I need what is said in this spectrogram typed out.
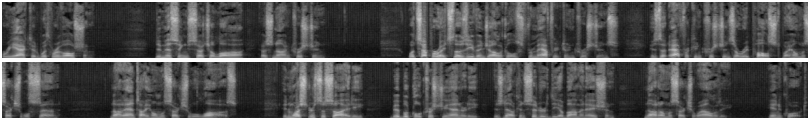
reacted with revulsion, dismissing such a law as non Christian. What separates those evangelicals from African Christians is that African Christians are repulsed by homosexual sin, not anti homosexual laws. In Western society, biblical Christianity is now considered the abomination, not homosexuality. End quote.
